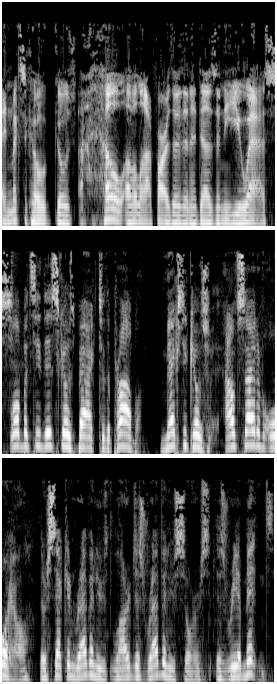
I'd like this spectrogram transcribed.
in Mexico goes a hell of a lot farther than it does in the U.S. Well, but see, this goes back to the problem. Mexico's outside of oil, their second revenue, largest revenue source is remittance.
